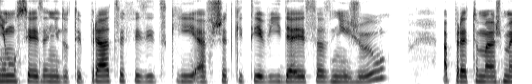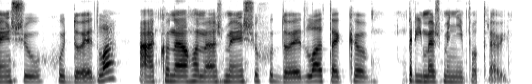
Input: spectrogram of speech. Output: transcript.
nemusia ísť ani do tej práce fyzicky a všetky tie výdaje sa znižujú a preto máš menšiu chuť do jedla a ako náhle máš menšiu chuť do jedla, tak eh, príjmaš menej potravy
